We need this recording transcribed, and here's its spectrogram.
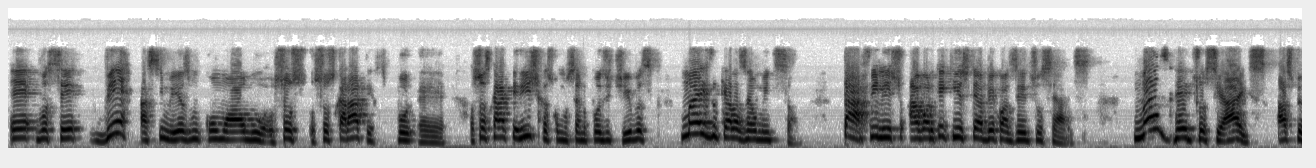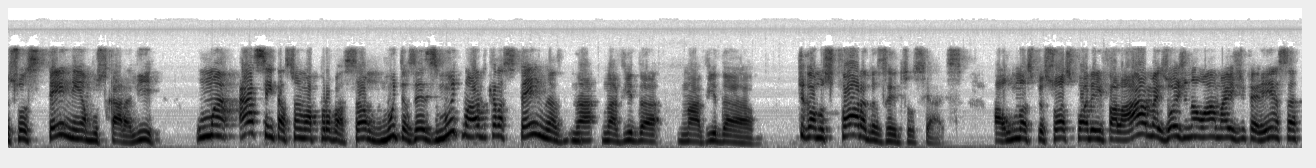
é você ver a si mesmo como algo, os seus, os seus caráteres, é, as suas características como sendo positivas, mais do que elas realmente são. Tá, Felício, agora o que, que isso tem a ver com as redes sociais? Nas redes sociais, as pessoas tendem a buscar ali uma aceitação e uma aprovação, muitas vezes, muito maior do que elas têm na, na, na, vida, na vida, digamos, fora das redes sociais. Algumas pessoas podem falar, ah, mas hoje não há mais diferença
